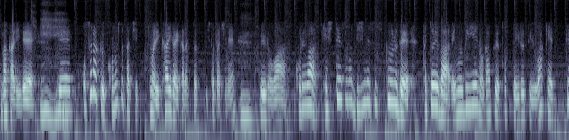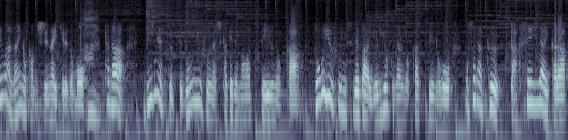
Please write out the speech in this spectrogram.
ばかりで,、でおそらくこの人たちつまり海外から来た人たちね、うん、というのはこれは決してそのビジネススクールで例えば MBA の学位を取っているというわけではないのかもしれないけれども、はい、ただビジネスってどういうふうな仕掛けで回っているのかどういうふうにすればより良くなるのかっていうのをおそらく学生時代から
